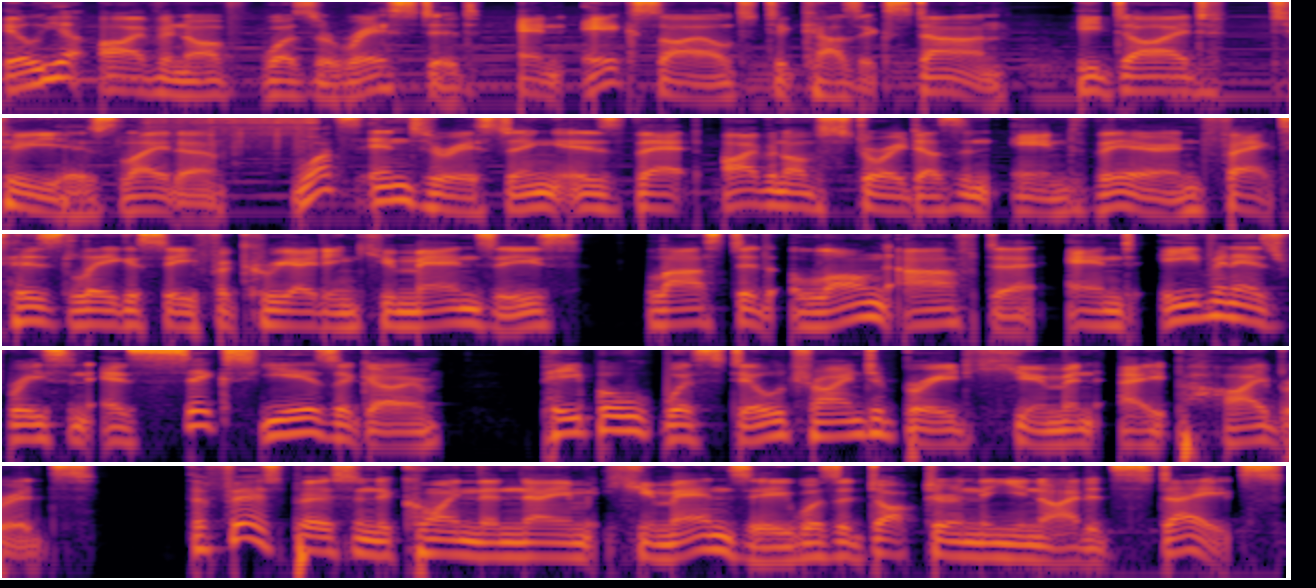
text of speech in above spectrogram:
Ilya Ivanov was arrested and exiled to Kazakhstan. He died two years later. What's interesting is that Ivanov's story doesn't end there. In fact, his legacy for creating humanzees lasted long after, and even as recent as six years ago, people were still trying to breed human ape hybrids. The first person to coin the name humanzee was a doctor in the United States,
